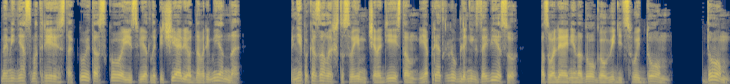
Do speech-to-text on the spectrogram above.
на меня смотрели с такой тоской и светлой печалью одновременно, мне показалось, что своим чародейством я приоткрыл для них завесу, позволяя ненадолго увидеть свой дом. Дом,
